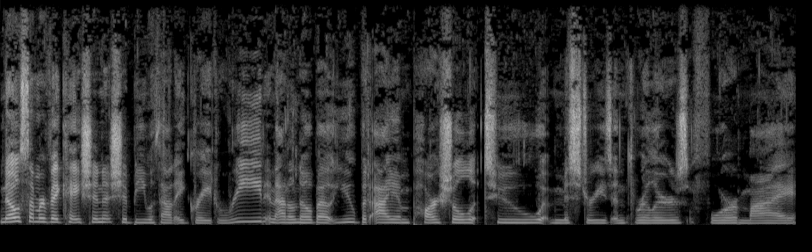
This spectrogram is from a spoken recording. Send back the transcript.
No summer vacation should be without a great read, and I don't know about you, but I am partial to mysteries and thrillers for my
